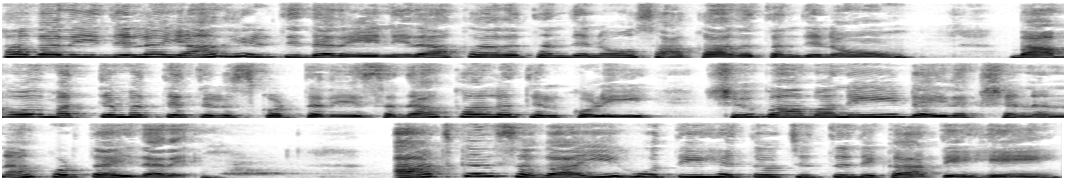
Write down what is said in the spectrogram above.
ಹಾಗಾದರೆ ಇದೆಲ್ಲ ಯಾರು ಹೇಳ್ತಿದ್ದಾರೆ ನಿರಾಕಾರ ತಂದೆನೋ ಸಾಕಾರ ತಂದೆನೋ ಬಾಬೋರ್ ಮತ್ತೆ ಮತ್ತೆ ತಿಳಿಸ್ಕೊಡ್ತಾರೆ ಸದಾಕಾಲ ತಿಳ್ಕೊಳ್ಳಿ ಶಿವ ಬಾಬಾನೇ ಡೈರೆಕ್ಷನನ್ನು ಕೊಡ್ತಾ ಇದ್ದಾರೆ आजकल सगाई होती है तो चित्र दिखाते हैं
